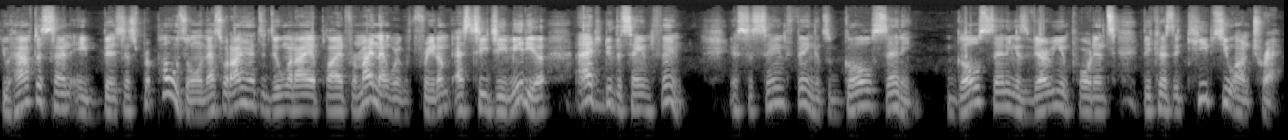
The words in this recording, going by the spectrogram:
you have to send a business proposal. And that's what I had to do when I applied for my network with Freedom, STG Media. I had to do the same thing. It's the same thing. It's goal setting. Goal setting is very important because it keeps you on track.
